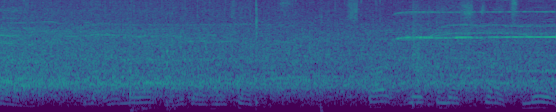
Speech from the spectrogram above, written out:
round. You got one more, and we're going home champions. Start working those strikes more.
